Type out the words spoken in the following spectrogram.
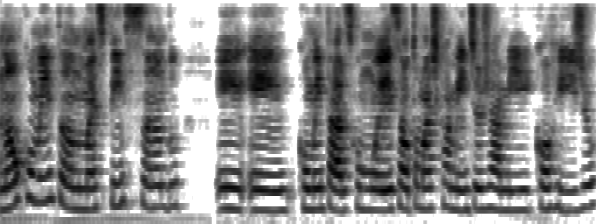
não comentando, mas pensando em, em comentários como esse, automaticamente eu já me corrijo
